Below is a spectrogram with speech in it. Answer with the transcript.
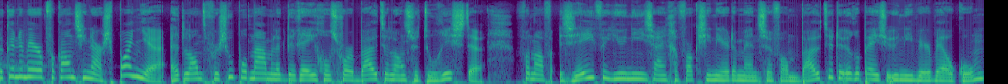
We kunnen weer op vakantie naar Spanje. Het land versoepelt namelijk de regels voor buitenlandse toeristen. Vanaf 7 juni zijn gevaccineerde mensen van buiten de Europese Unie weer welkom.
